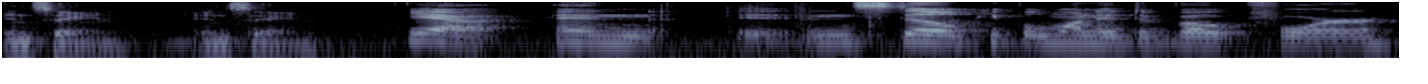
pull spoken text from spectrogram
Insane, insane. Yeah, and and still people wanted to vote for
